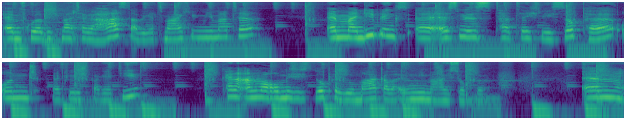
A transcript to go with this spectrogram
Ähm, früher habe ich Mathe gehasst, aber jetzt mag ich irgendwie Mathe. Ähm, mein Lieblingsessen äh, ist tatsächlich Suppe und natürlich Spaghetti. Keine Ahnung, warum ich Suppe so mag, aber irgendwie mag ich Suppe. Ähm,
